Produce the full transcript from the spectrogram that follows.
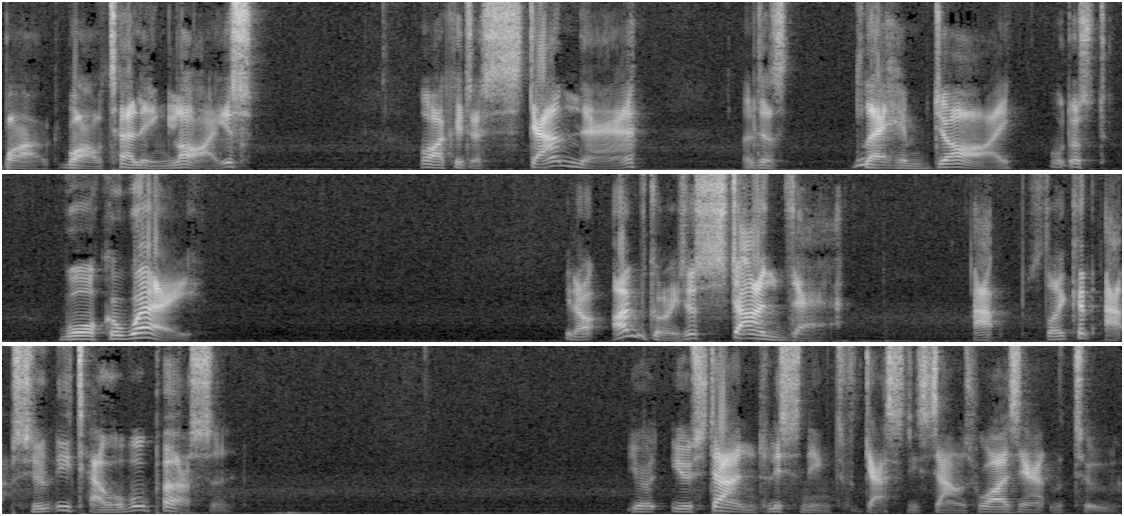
while, while telling lies. Or I could just stand there and just let him die, or just walk away. You know, I'm going to stand there. Apt, like an absolutely terrible person. You, you stand listening to the ghastly sounds rising out of the tomb.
